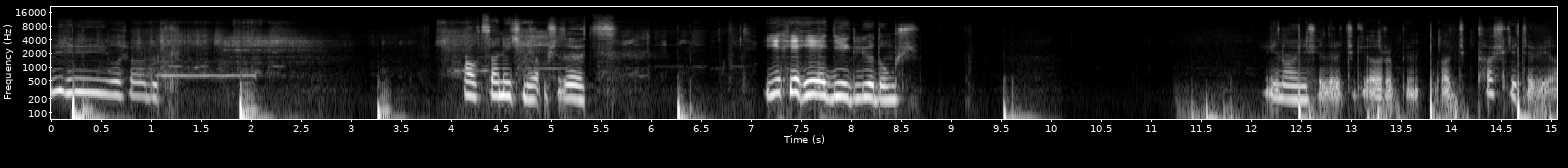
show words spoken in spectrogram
Hihi başardık. 6 saniye içinde yapmışız evet. Yehehe diye gülüyor doğmuş. Yine aynı şeylere çıkıyor Rabbim. Azıcık taş getir ya.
